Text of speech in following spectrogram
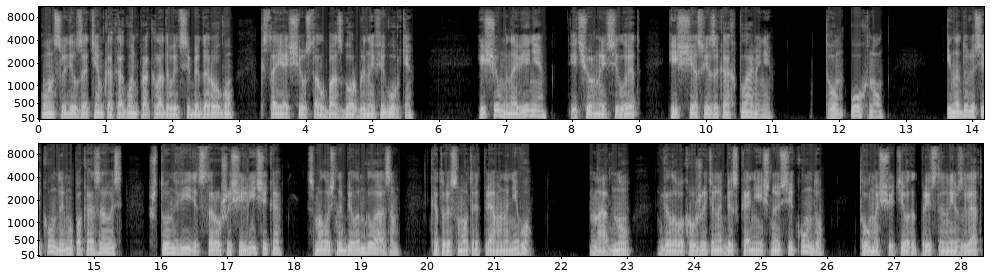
он следил за тем, как огонь прокладывает себе дорогу к стоящей у столба сгорбленной фигурке. Еще мгновение, и черный силуэт исчез в языках пламени. Том охнул. И на долю секунды ему показалось, что он видит старушечье личико с молочно-белым глазом, который смотрит прямо на него. На одну головокружительно бесконечную секунду том ощутил этот пристальный взгляд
